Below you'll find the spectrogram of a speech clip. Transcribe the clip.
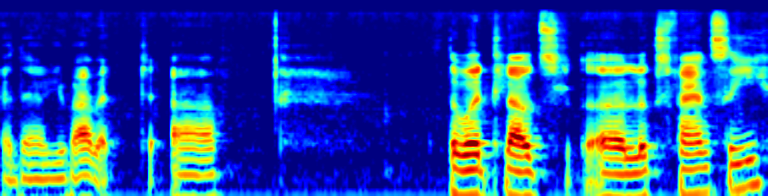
And there you have it. Uh, the word clouds uh, looks fancy.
